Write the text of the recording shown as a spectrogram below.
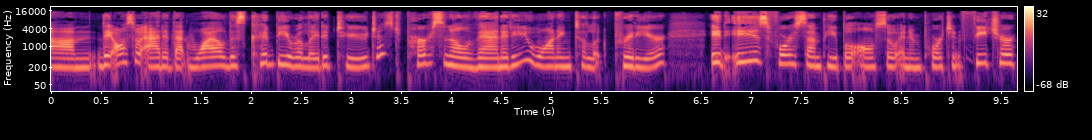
um, they also added that while this could be related to just personal vanity, wanting to look prettier, it is for some people also an important feature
